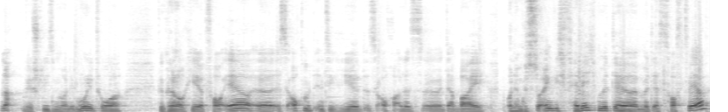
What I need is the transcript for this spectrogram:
Na, wir schließen mal den Monitor. Wir können auch hier VR, äh, ist auch mit integriert, ist auch alles äh, dabei. Und dann bist du eigentlich fertig mit der, mit der Software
